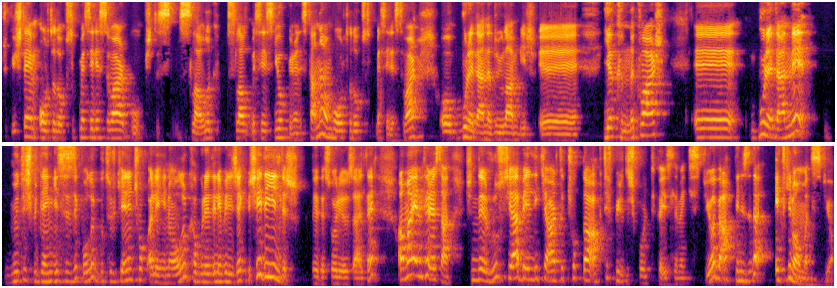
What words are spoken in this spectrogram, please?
Çünkü işte hem Ortodoksluk meselesi var. Bu işte Slavlık, Slavlık meselesi yok Yunanistan'da ama bu Ortodoksluk meselesi var. O bu nedenle duyulan bir e, yakınlık var. E, bu nedenle müthiş bir dengesizlik olur. Bu Türkiye'nin çok aleyhine olur. Kabul edilebilecek bir şey değildir dedi Suriye özelde. Ama enteresan. Şimdi Rusya belli ki artık çok daha aktif bir dış politika izlemek istiyor ve Akdeniz'de de etkin olmak istiyor.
